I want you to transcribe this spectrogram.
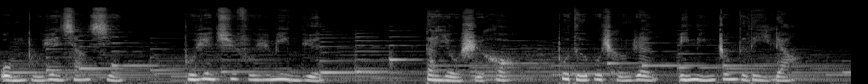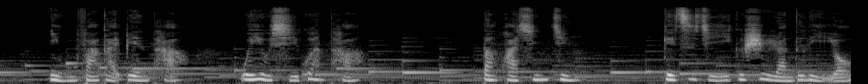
我们不愿相信，不愿屈服于命运，但有时候不得不承认冥冥中的力量。你无法改变它，唯有习惯它。淡化心境，给自己一个释然的理由。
